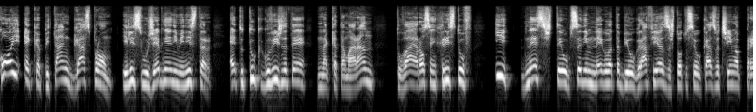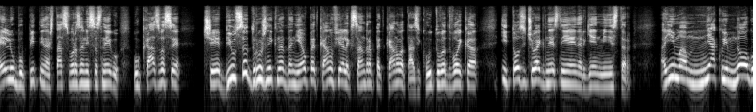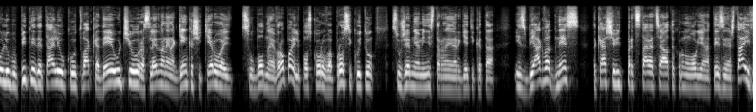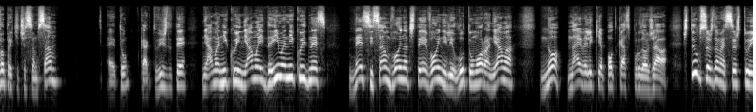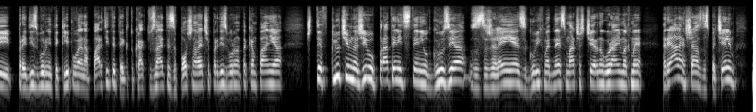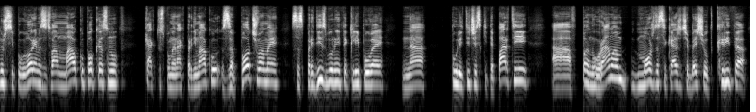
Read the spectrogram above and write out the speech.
Кой е капитан Газпром или служебният ни министър? Ето тук го виждате на катамаран. Това е Росен Христов и Днес ще обсъдим неговата биография, защото се оказва, че има прелюбопитни неща свързани с него. Оказва се, че е бил съдружник на Даниел Петканов и Александра Петканова, тази култова двойка. И този човек днес ни е енергиен министър. А има някои много любопитни детайли около това къде е учил, разследване на Генка Шикерова и Свободна Европа или по-скоро въпроси, които служебният министр на енергетиката избягва. Днес така ще ви представя цялата хронология на тези неща и въпреки, че съм сам, ето, както виждате, няма никой, няма и да има никой днес. Днес си сам войнат ще е войн или лутомора няма. Но най-великият подкаст продължава. Ще обсъждаме също и предизборните клипове на партиите, тъй като, както знаете, започна вече предизборната кампания. Ще включим на живо пратениците ни от Грузия. За съжаление, загубихме днес мача с Черногора. Имахме реален шанс да спечелим, но ще си поговорим за това малко по-късно. Както споменах преди малко, започваме с предизборните клипове на политическите партии. А в панорама може да се каже, че беше открита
